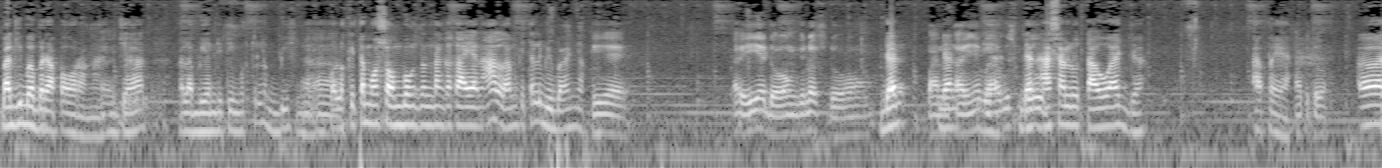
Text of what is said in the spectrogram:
Bagi beberapa orang aja kelebihan di timur tuh lebih sebenarnya. Heeh. kalau kita mau sombong tentang kekayaan alam kita lebih banyak iya Eh, iya dong jelas dong dan Pantainya dan, iya, bagus, dan bro. asal lu tahu aja apa ya apa tuh eh,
